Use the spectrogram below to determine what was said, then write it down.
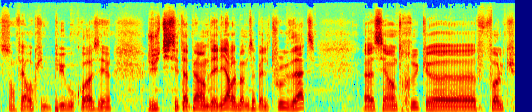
sans faire aucune pub ou quoi. C'est euh, juste, il s'est tapé un délire. L'album s'appelle True That. C'est un truc folk.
